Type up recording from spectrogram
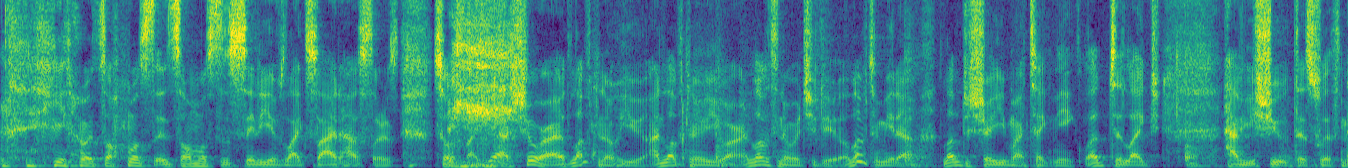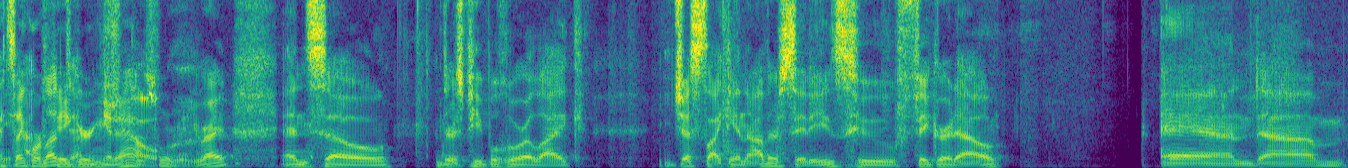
you know, it's almost it's almost a city of like side hustlers. So it's like, yeah, sure, I'd love to know who you I'd love to know who you are. I'd love to know what you do. I'd love to meet up. I'd love to show you my technique. Love to like have you shoot this with me. It's like I'd we're love to have figuring it out. for me, right? And so there's people who are like just like in other cities who figure it out and um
